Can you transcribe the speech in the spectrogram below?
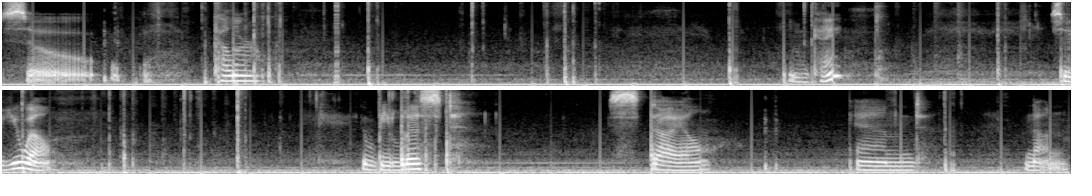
So color. Okay. So UL, it would be list, style, and none.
